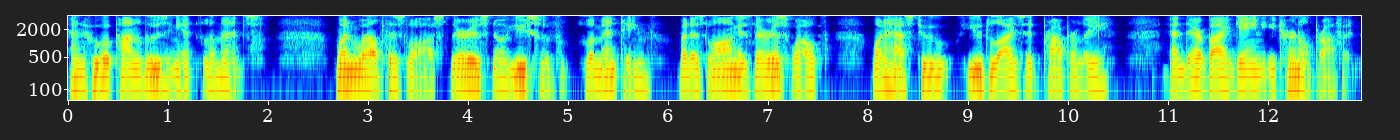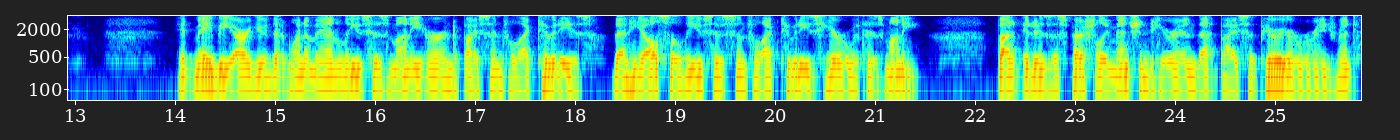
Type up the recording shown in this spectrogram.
and who, upon losing it, laments. When wealth is lost, there is no use of lamenting, but as long as there is wealth, one has to utilize it properly and thereby gain eternal profit. It may be argued that when a man leaves his money earned by sinful activities, then he also leaves his sinful activities here with his money. But it is especially mentioned herein that by superior arrangement,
